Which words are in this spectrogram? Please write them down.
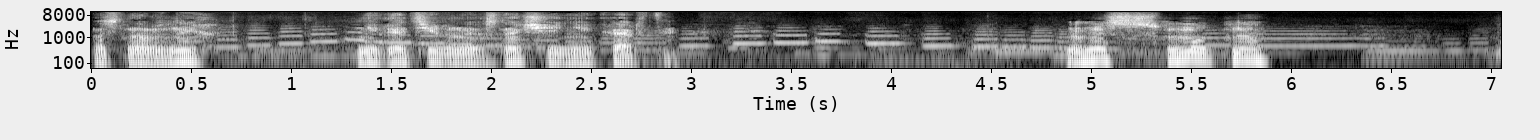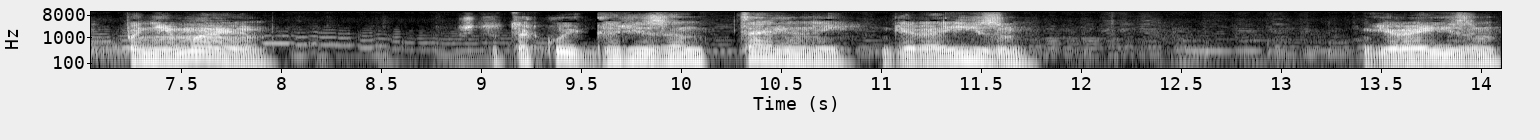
основных негативных значений карты. Мы смутно понимаем, что такой горизонтальный героизм, героизм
